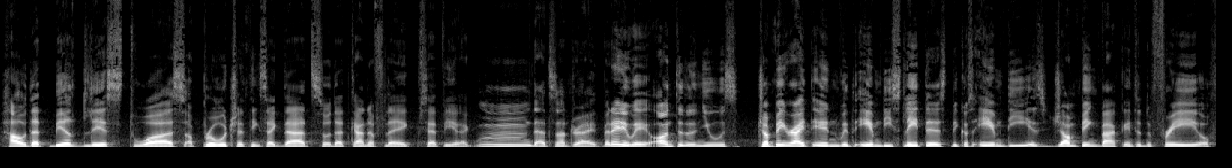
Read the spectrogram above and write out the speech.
how that build list was approached and things like that. So that kind of like set me like, hmm, that's not right. But anyway, on to the news. Jumping right in with AMD's latest because AMD is jumping back into the fray of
